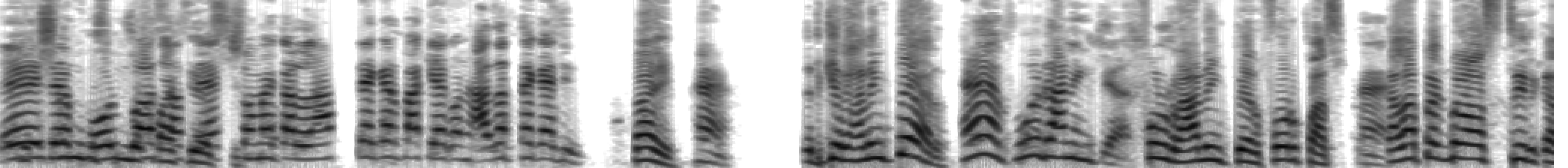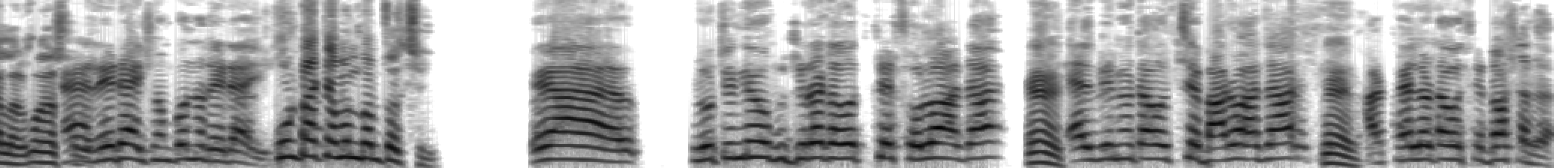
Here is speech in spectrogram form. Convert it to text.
এই যে ফোর পাস পাখি আছে এক সময়কার লাখ টাকার পাখি এখন হাজার টাকা দিন। তাই? হ্যাঁ। এটা কি রানিং পেয়ার হ্যাঁ full running pair full running pair four pass. কালারটা একবার অস্থির কালার হ্যাঁ রেড আই সম্পূর্ণ রেড আই কোনটা কেমন দাম চাচ্ছেন? লুটিনিও জোড়াটা হচ্ছে ষোলো হাজার হ্যাঁ। অ্যালবিনোটা হচ্ছে বারো হাজার হ্যাঁ। আর ফেলোটা হচ্ছে দশ হাজার।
